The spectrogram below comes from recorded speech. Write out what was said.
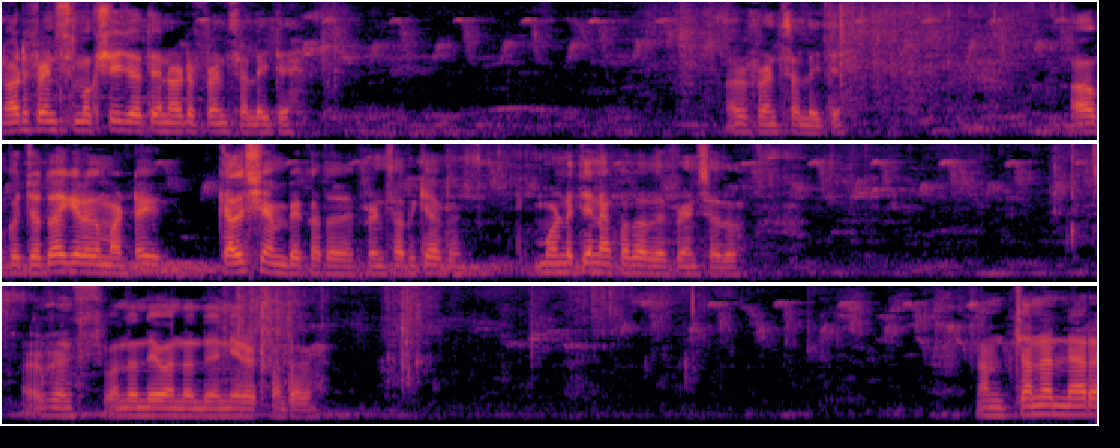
ನೋಡಿ ಫ್ರೆಂಡ್ಸ್ ಮುಕ್ಷಿ ಜೊತೆ ನೋಡಿ ಫ್ರೆಂಡ್ಸ್ ಅಲ್ಲೈತೆ. ನೋಡಿ ಫ್ರೆಂಡ್ಸ್ ಅಲ್ಲೈತೆ. ಅವಾಗ ಜೊತೆಗಿರೋದು ಮಟ್ಟೆ ಕ್ಯಾಲ್ಶಿಯಂ ಬೇಕಾಗ್ತದೆ ಫ್ರೆಂಡ್ಸ್ ಅದಕ್ಕೆ ಮಣ್ಣು ತಿನ್ನಕ್ಕೆ ಹೋಗ್ತದೆ ಫ್ರೆಂಡ್ಸ್ ಅದು. ನೋಡಿ ಫ್ರೆಂಡ್ಸ್ ಒಂದೊಂದೇ ಒಂದೊಂದೇ ನೀರು ಇಟ್ಕೊತವೆ ನಮ್ಮ ಚಾನಲ್ ಯಾರು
